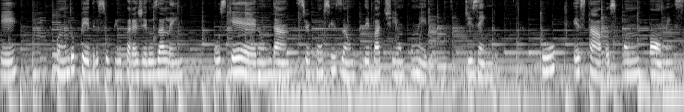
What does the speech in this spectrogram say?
E, quando Pedro subiu para Jerusalém, os que eram da circuncisão debatiam com ele, dizendo: Tu estavas com homens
